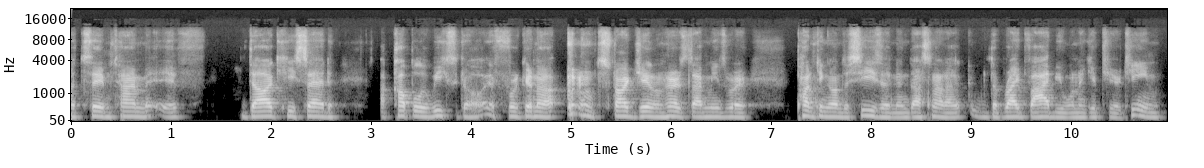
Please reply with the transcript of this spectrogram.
at the same time, if Doug, he said a couple of weeks ago, if we're gonna start Jalen Hurts, that means we're punting on the season, and that's not a, the right vibe you want to give to your team.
